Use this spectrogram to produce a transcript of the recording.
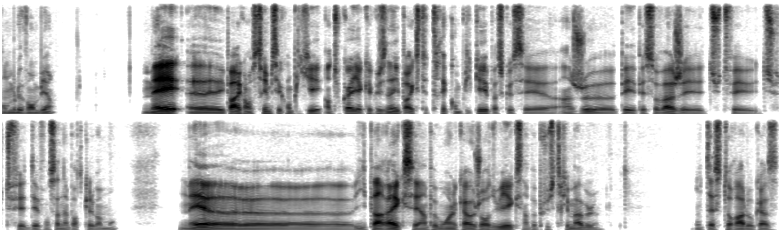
On me le vend bien. Mais euh, il paraît qu'en stream c'est compliqué. En tout cas, il y a quelques années, il paraît que c'était très compliqué parce que c'est euh, un jeu PvP euh, sauvage et tu te fais, tu te fais défoncer à n'importe quel moment. Mais il paraît que c'est un peu moins le cas aujourd'hui et que c'est un peu plus streamable. On testera à l'occasion.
